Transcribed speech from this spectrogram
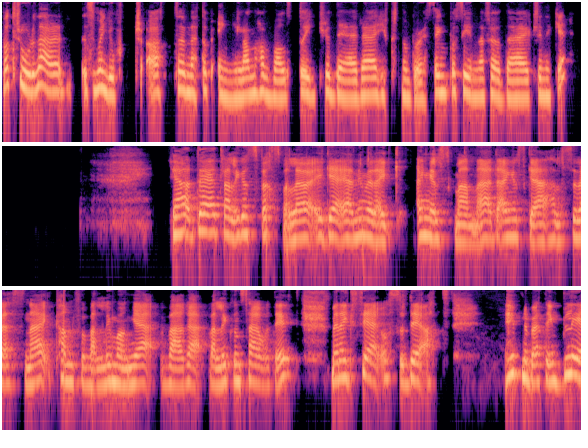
Hva tror du det er som har gjort at nettopp England har valgt å inkludere hypnobirthing på sine fødeklinikker? Ja, Det er et veldig godt spørsmål. og Jeg er enig med deg. Engelskmennene, det engelske helsevesenet, kan for veldig mange være veldig konservativt. Men jeg ser også det at Hypnobirthing ble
